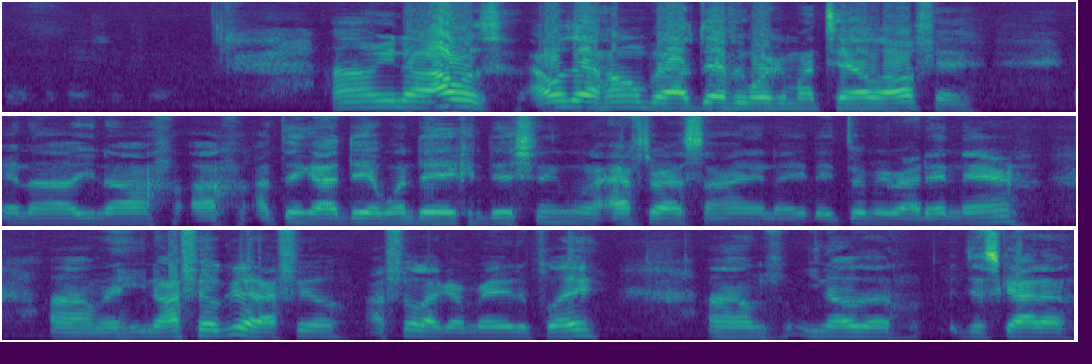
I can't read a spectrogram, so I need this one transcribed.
full football? Um, you know, I was I was at home, but I was definitely working my tail off, and and uh, you know, I, I think I did one day of conditioning after I signed, and they, they threw me right in there. Um, and you know, I feel good. I feel I feel like I'm ready to play. Um, you know, the just gotta.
